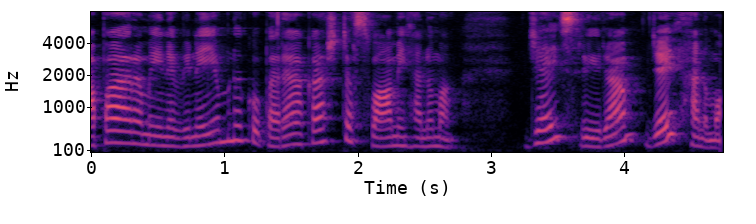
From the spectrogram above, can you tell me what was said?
అపారమైన వినయమునకు పరాకాష్ట స్వామి హనుమ. జై శ్రీరామ్ జై హనుమ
